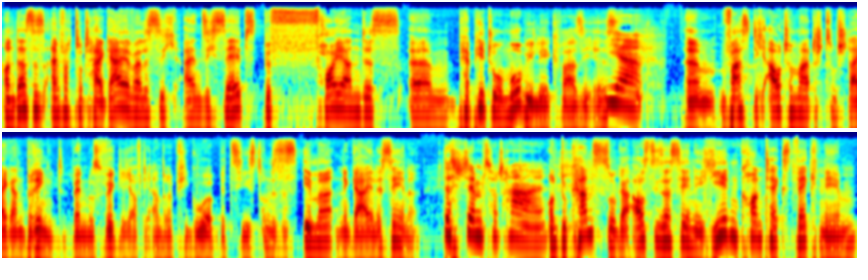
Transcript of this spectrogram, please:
Und das ist einfach total geil, weil es sich ein sich selbst befeuerndes ähm, Perpetuum mobile quasi ist, Ja. Ähm, was dich automatisch zum Steigern bringt, wenn du es wirklich auf die andere Figur beziehst. Und es ist immer eine geile Szene. Das stimmt total. Und du kannst sogar aus dieser Szene jeden Kontext wegnehmen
